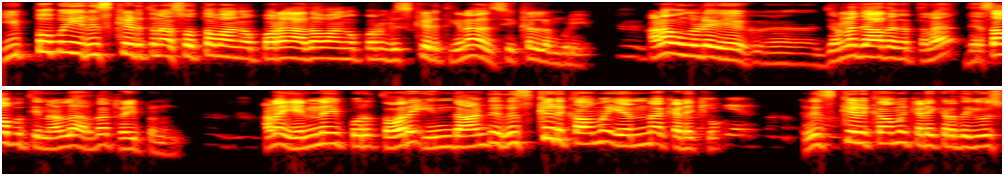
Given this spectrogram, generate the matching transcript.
இப்போ போய் ரிஸ்க் எடுத்து நான் சொத்தை வாங்க போறேன் அதை வாங்க போறேன் ரிஸ்க் எடுத்தீங்கன்னா அது சிக்கல்ல முடியும். ம். ஆனா உங்களுடைய ஜனஜாதகத்துல தசாபுத்தி நல்லா இருந்தா ட்ரை பண்ணுங்க. ஆனா என்னை பொறுத்தவரை இந்த ஆண்டு ரிஸ்க் எடுக்காம என்ன கிடைக்கும்? ரிஸ்க் எடுக்காம கிடைக்கிறத யூஸ்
